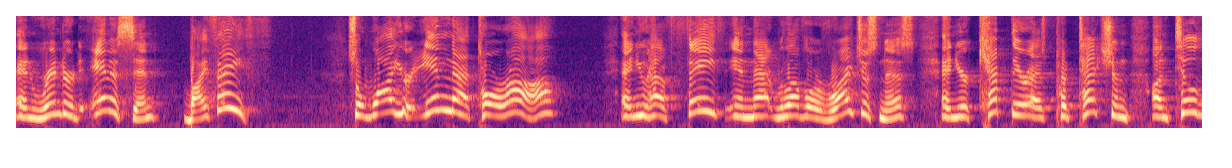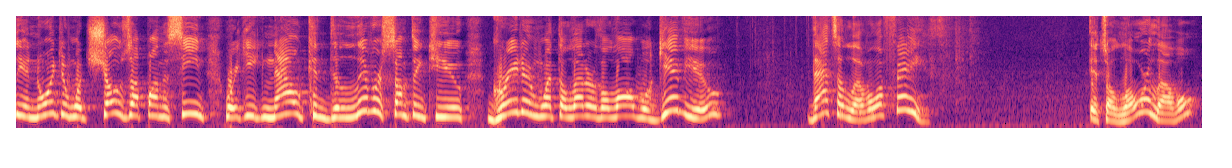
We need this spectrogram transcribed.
and rendered innocent by faith. So while you're in that Torah, and you have faith in that level of righteousness and you're kept there as protection until the anointed one shows up on the scene where he now can deliver something to you greater than what the letter of the law will give you, that's a level of faith. It's a lower level,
